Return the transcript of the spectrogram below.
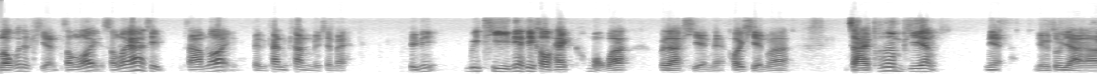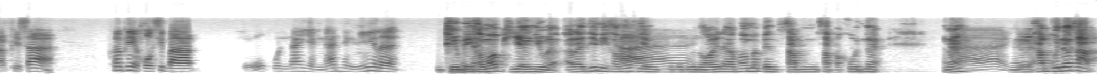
เราก็จะเขียนสองร้อยสองร้อยห้าสิบสามร้อยเป็นขั้นๆไปใช่ไหมทีนี้วิธีเนี่ยที่เขาแฮ็กเขาบอกว่าเวลาเขียนเนี่ยเขาเขียนว่าจ่ายเพิ่มเพียง เนี่ยอย่างตัวอย่างอะพิซซ่าเพิ่มเพียงหกสิบาทโอ้คุณได้อย่างนั้นอย่างนี้เลย คือมีคำว่าเพียงอยู่อะอะไรที่มีคำว่าเพียงใช่มันดูน้อยนะเพราะมันเป็นคำสรรพคุณน่ะนะใช่เอคืออแบบคำคุณศัพท์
